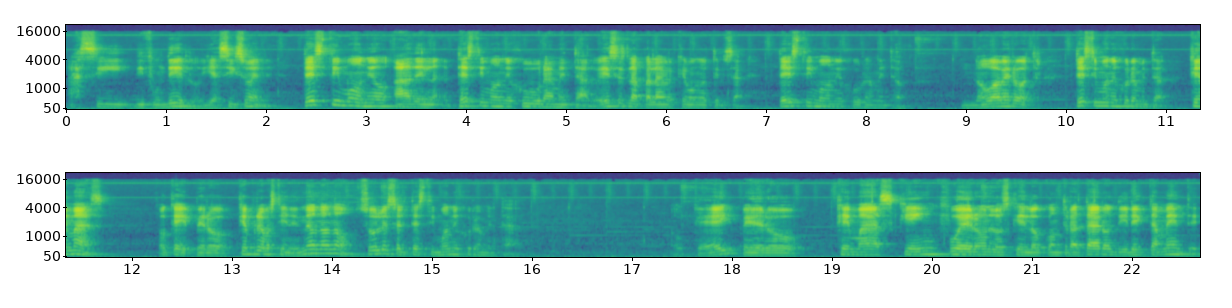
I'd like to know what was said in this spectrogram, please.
así difundirlo y así suene. Testimonio, testimonio juramentado. Esa es la palabra que van a utilizar. Testimonio juramentado. No va a haber otra. Testimonio juramentado. ¿Qué más? Ok, pero ¿qué pruebas tienen? No, no, no. Solo es el testimonio juramentado. Ok, pero ¿qué más? ¿Quién fueron los que lo contrataron directamente?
